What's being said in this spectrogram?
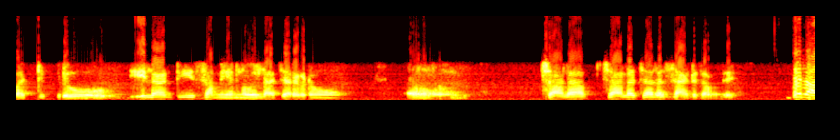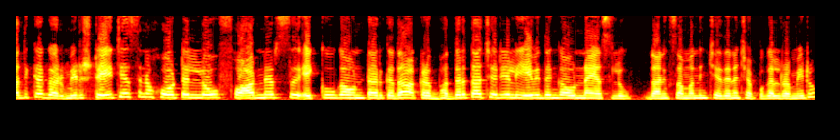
బట్ ఇప్పుడు ఇలాంటి సమయంలో ఇలా జరగడం చాలా చాలా చాలా సాడ్గా ఉంది. రాధిక గారు మీరు స్టే చేసిన హోటల్లో ఫారినర్స్ ఎక్కువగా ఉంటారు కదా అక్కడ భద్రతా చర్యలు ఏ విధంగా ఉన్నాయి అసలు? దానికి సంబంధించి ఏదైనా చెప్పగలరా మీరు?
